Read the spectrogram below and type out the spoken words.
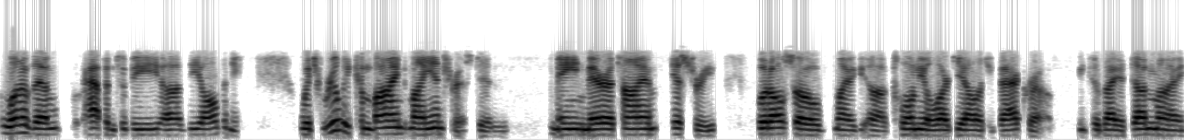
One of them happened to be uh, the Albany, which really combined my interest in Maine maritime history but also my uh, colonial archaeology background because I had done my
